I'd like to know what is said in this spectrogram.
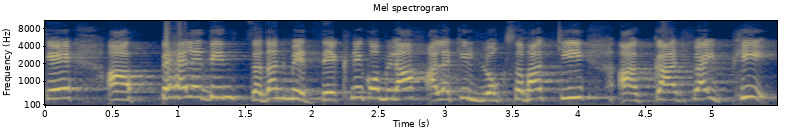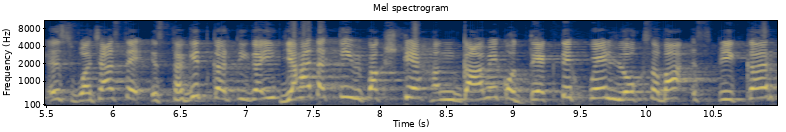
के आ, पहले दिन सदन में देखने को मिला। हालाँकि लोकसभा की कार्रवाई भी इस वजह से स्थगित कर दी गई। यहाँ तक कि विपक्ष के हंगामे को देखते हुए लोकसभा स्पीकर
